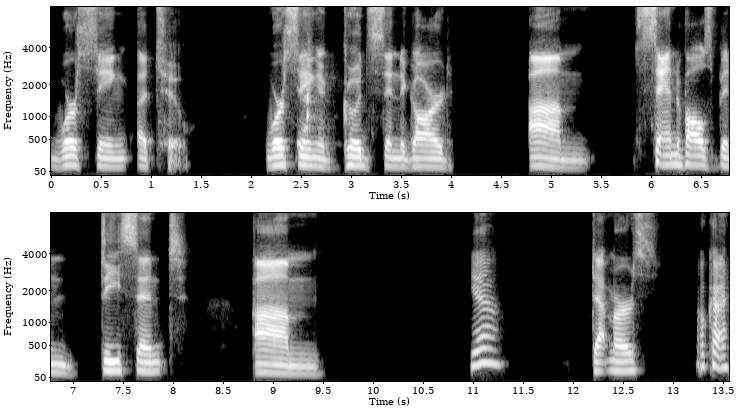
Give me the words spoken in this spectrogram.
We're seeing a two. We're seeing a good Syndergaard. Um, Sandoval's been decent. Um, yeah. Detmers. Okay.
